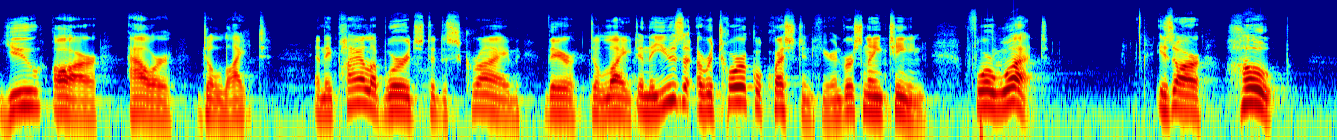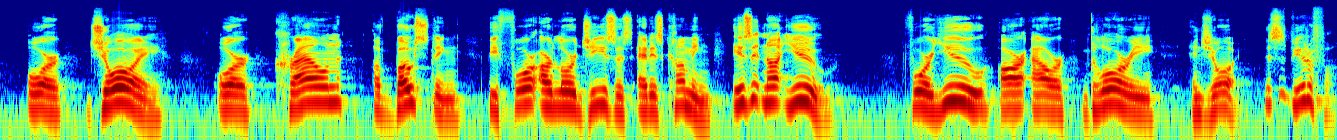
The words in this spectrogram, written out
You are our delight. And they pile up words to describe their delight. And they use a, a rhetorical question here in verse 19 For what is our hope or joy or crown of boasting before our Lord Jesus at his coming. Is it not you? For you are our glory and joy. This is beautiful.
